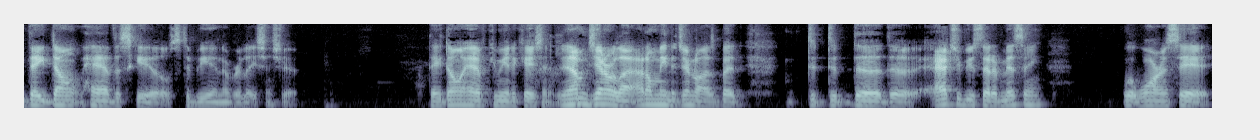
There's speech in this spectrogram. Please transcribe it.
they don't have the skills to be in a relationship. They don't have communication. And I'm general. I don't mean to generalize, but the, the the the attributes that are missing, what Warren said,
